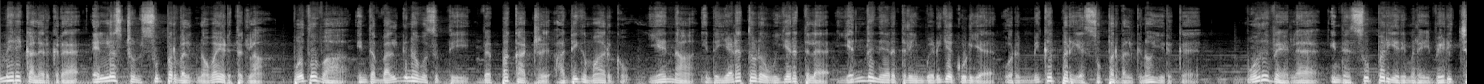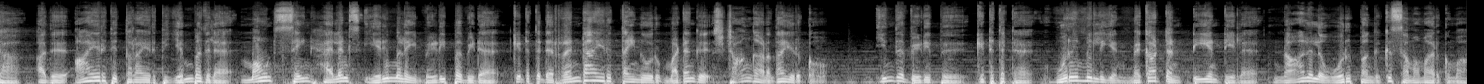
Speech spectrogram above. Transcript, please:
அமெரிக்கால இருக்கிற எல்லஸ்டோன் சூப்பர் வல்கனோவை எடுத்துக்கலாம். பொதுவா இந்த பல்கனாவை சுத்தி வெப்ப காற்று அதிகமா இருக்கும். ஏன்னா இந்த இடத்தோட உயரத்துல எந்த நேரத்திலையும் வெடிக்கக்கூடிய ஒரு மிகப்பெரிய சூப்பர் பல்கனோ இருக்கு. ஒருவேளை இந்த சூப்பர் எரிமலை வெடிச்சா அது ஆயிரத்தி தொள்ளாயிரத்தி எண்பதுல மவுண்ட் செயின்ட் ஹெலன்ஸ் எரிமலை வெடிப்பை விட கிட்டத்தட்ட ரெண்டாயிரத்தி ஐநூறு மடங்கு ஸ்ட்ராங்கானதா இருக்கும். இந்த வெடிப்பு கிட்டத்தட்ட ஒரு மில்லியன் மெகாட்டன் டிஎன்டில நாலுல ஒரு பங்குக்கு சமமா இருக்குமா?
